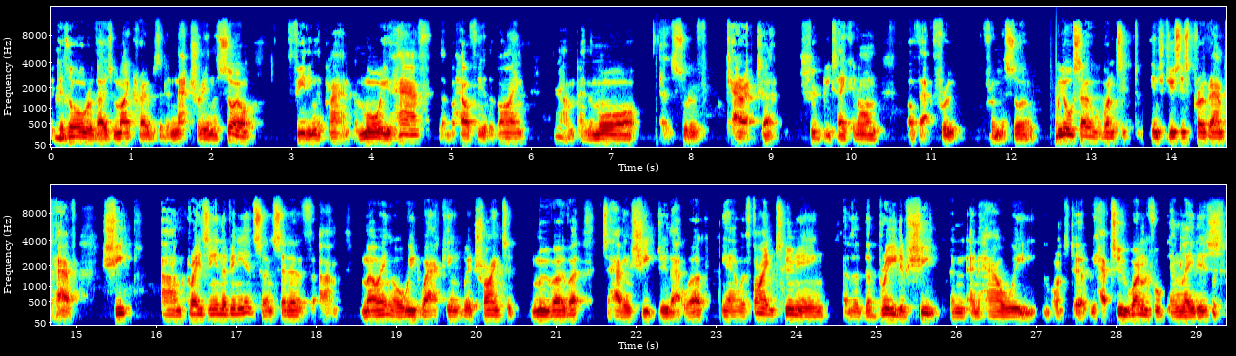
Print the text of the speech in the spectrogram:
because all of those microbes that are naturally in the soil feeding the plant, the more you have, the healthier the vine, um, and the more uh, sort of character should be taken on of that fruit from the soil. We also wanted to introduce this program to have sheep um, grazing in the vineyard. So instead of um, mowing or weed whacking, we're trying to move over to having sheep do that work. Yeah, we're fine tuning the, the breed of sheep and, and how we want to do it. We have two wonderful young ladies,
